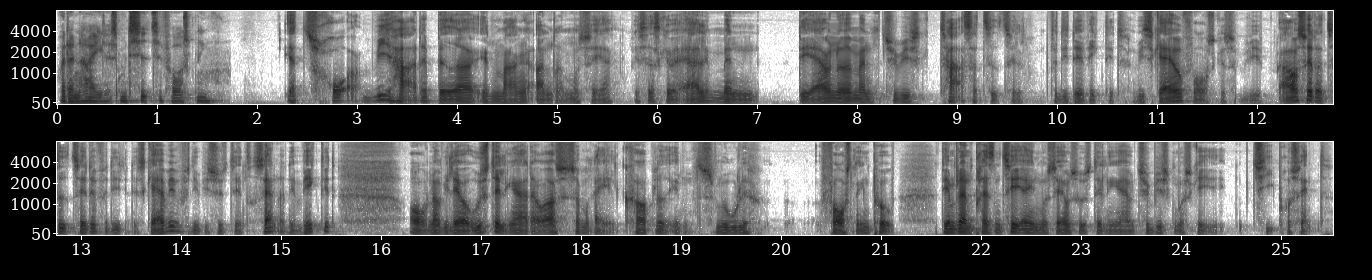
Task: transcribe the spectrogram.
Hvordan har I ellers med tid til forskning? Jeg tror, vi har det bedre end mange andre museer, hvis jeg skal være ærlig, men det er jo noget, man typisk tager sig tid til, fordi det er vigtigt. Vi skal jo forske, så vi afsætter tid til det, fordi det skal vi, fordi vi synes, det er interessant og det er vigtigt. Og når vi laver udstillinger, er der jo også som regel koblet en smule forskning på. Det, man præsenterer i en museumsudstilling, er jo typisk måske 10 procent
